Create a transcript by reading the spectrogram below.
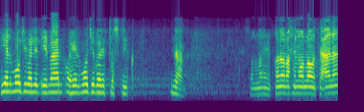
هي الموجبة للإيمان وهي الموجبة للتصديق. نعم. والله قال رحمه الله تعالى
